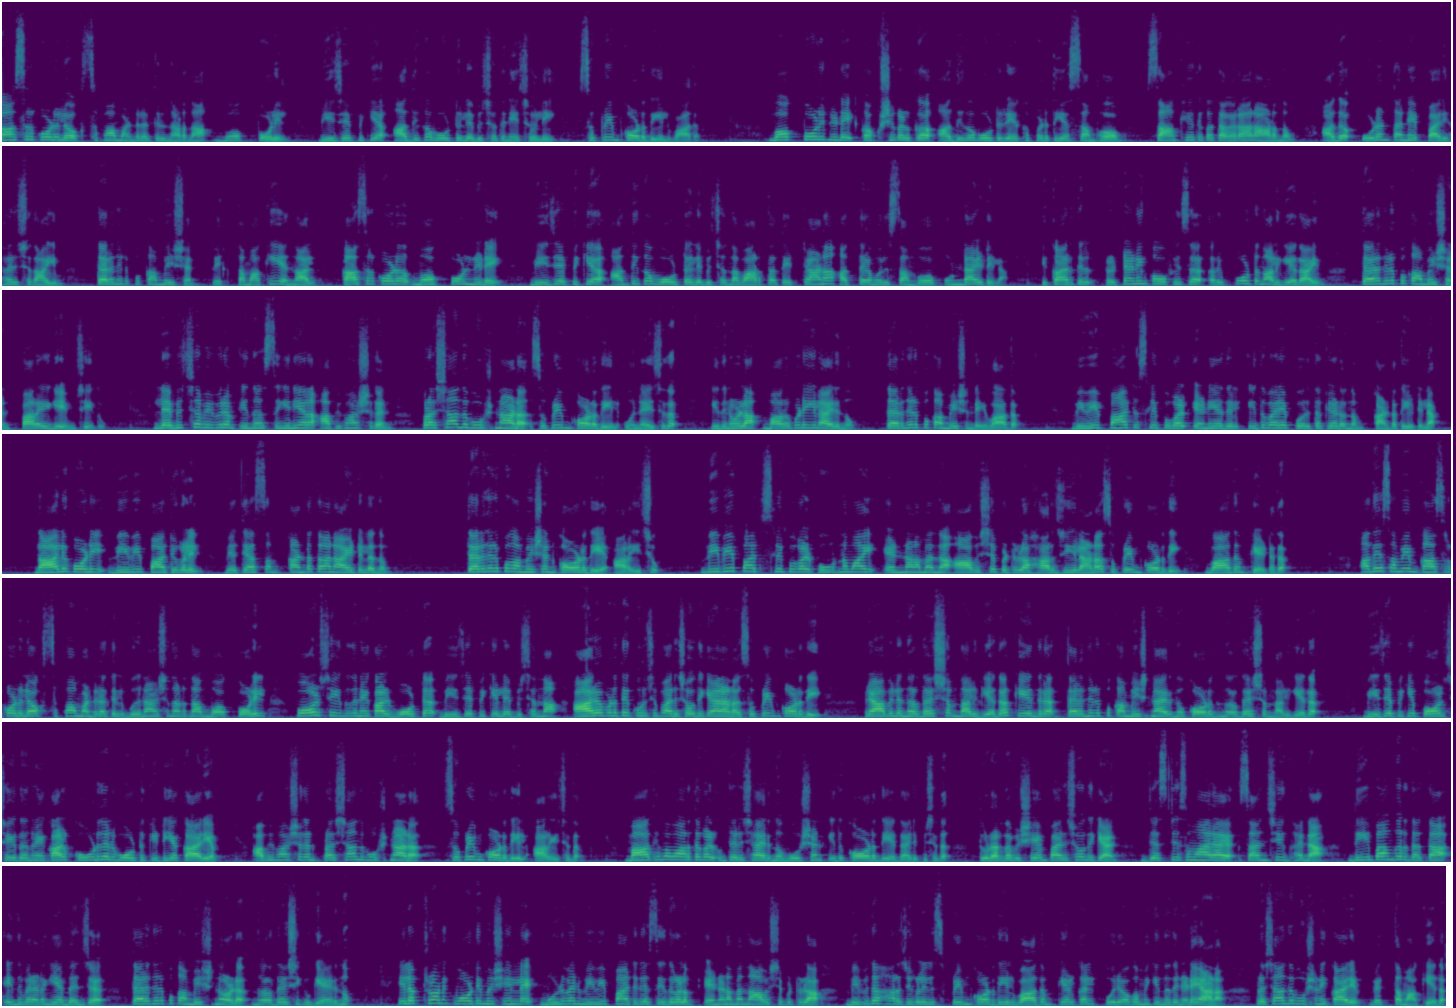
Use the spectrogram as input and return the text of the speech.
കാസർഗോഡ് ലോക്സഭാ മണ്ഡലത്തിൽ നടന്ന മോക്ക് പോളിൽ ബി ജെ പിക്ക് അധിക വോട്ട് ലഭിച്ചതിനെ ചൊല്ലി സുപ്രീം കോടതിയിൽ വാദം. മോക്ക് പോളിനിടെ കക്ഷികൾക്ക് അധിക വോട്ട് രേഖപ്പെടുത്തിയ സംഭവം സാങ്കേതിക തകരാറാണെന്നും അത് ഉടൻ തന്നെ പരിഹരിച്ചതായും തെരഞ്ഞെടുപ്പ് കമ്മീഷൻ വ്യക്തമാക്കി. എന്നാൽ കാസർഗോഡ് മോക്ക് പോളിനിടെ ബി ജെ പിക്ക് അധിക വോട്ട് ലഭിച്ചെന്ന വാർത്ത തെറ്റാണ് അത്തരമൊരു സംഭവം ഉണ്ടായിട്ടില്ല. ഇക്കാര്യത്തിൽ റിട്ടേണിംഗ് ഓഫീസർ റിപ്പോർട്ട് നൽകിയതായും തെരഞ്ഞെടുപ്പ് കമ്മീഷൻ പറയുകയും ചെയ്തു. ലഭിച്ച വിവരം ഇന്ന് സീനിയർ അഭിഭാഷകൻ പ്രശാന്ത് ഭൂഷണാണ് സുപ്രീം കോടതിയിൽ ഉന്നയിച്ചത്. ഇതിനുള്ള മറുപടിയിലായിരുന്നു തെരഞ്ഞെടുപ്പ് കമ്മീഷന്റെ വാദം. വി വി പാറ്റ് സ്ലിപ്പുകൾ എണ്ണിയതിൽ ഇതുവരെ പൊരുത്തക്കേടൊന്നും കണ്ടെത്തിയിട്ടില്ല. നാല് കോടി വി വി പാറ്റുകളിൽ വ്യത്യാസം കണ്ടെത്താനായിട്ടില്ലെന്നും തെരഞ്ഞെടുപ്പ് കമ്മീഷൻ കോടതിയെ അറിയിച്ചു. വി വി പാറ്റ് സ്ലിപ്പുകൾ പൂർണമായി എണ്ണണമെന്ന് ആവശ്യപ്പെട്ടുള്ള ഹർജിയിലാണ് സുപ്രീം കോടതി വാദം കേട്ടത്. അതേസമയം കാസർഗോഡ് ലോക്സഭാ മണ്ഡലത്തിൽ ബുധനാഴ്ച നടന്ന മോക്ക് പോളിൽ പോൾ ചെയ്തതിനേക്കാൾ വോട്ട് ബി ജെ പിക്ക് ലഭിച്ചെന്ന ആരോപണത്തെക്കുറിച്ച് പരിശോധിക്കാനാണ് സുപ്രീം കോടതി രാവിലെ നിർദ്ദേശം നൽകിയത്. കേന്ദ്ര തെരഞ്ഞെടുപ്പ് കമ്മീഷനായിരുന്നു കോടതി നിർദ്ദേശം നൽകിയത്. ബി ജെ പിക്ക് പോൾ ചെയ്തതിനേക്കാൾ കൂടുതൽ വോട്ട് കിട്ടിയ കാര്യം അഭിഭാഷകൻ പ്രശാന്ത് ഭൂഷണാണ് സുപ്രീം കോടതിയിൽ അറിയിച്ചത്. മാധ്യമ വാർത്തകൾ ഉദ്ധരിച്ചായിരുന്നു ഭൂഷൺ ഇത് കോടതിയെ ധരിപ്പിച്ചത്. തുടർന്ന് വിഷയം പരിശോധിക്കാൻ ജസ്റ്റിസുമാരായ സഞ്ജീവ് ഖന്ന ദീപാങ്കർ ദത്ത എന്നിവരടങ്ങിയ ബെഞ്ച് തെരഞ്ഞെടുപ്പ് കമ്മീഷനോട് നിർദ്ദേശിക്കുകയായിരുന്നു. ഇലക്ട്രോണിക് വോട്ടിംഗ് മെഷീനിലെ മുഴുവൻ വി വി പാറ്റ് രസീതുകളും എണ്ണണമെന്നാവശ്യപ്പെട്ടുള്ള വിവിധ ഹർജികളിൽ സുപ്രീം കോടതിയിൽ വാദം കേൾക്കൽ പുരോഗമിക്കുന്നതിനിടെയാണ് പ്രശാന്ത് ഭൂഷൺ ഇക്കാര്യം വ്യക്തമാക്കിയത്.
